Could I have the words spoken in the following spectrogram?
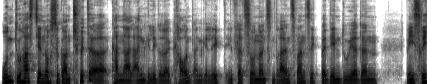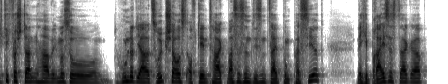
Und du hast ja noch sogar einen Twitter-Kanal angelegt oder Account angelegt, Inflation 1923, bei dem du ja dann wenn ich es richtig verstanden habe, immer so 100 Jahre zurückschaust auf den Tag, was ist in diesem Zeitpunkt passiert, welche Preise es da gab.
